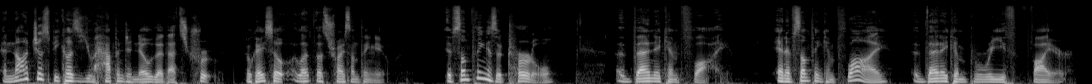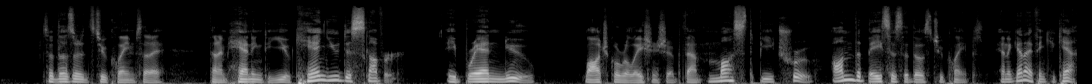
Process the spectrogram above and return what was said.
and not just because you happen to know that that's true. Okay, so let, let's try something new. If something is a turtle, then it can fly. And if something can fly, then it can breathe fire. So those are the two claims that I that I'm handing to you. Can you discover a brand new logical relationship that must be true on the basis of those two claims? And again, I think you can.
